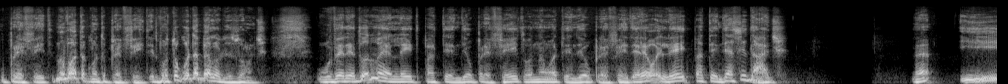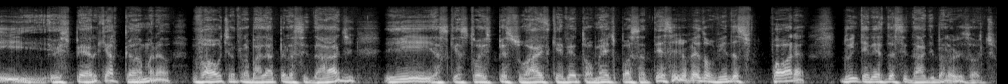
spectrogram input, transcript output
o prefeito. Não vota contra o prefeito, ele votou contra Belo Horizonte. O vereador não é eleito para atender o prefeito ou não atender o prefeito, ele é eleito para atender a cidade. Né? E eu espero que a Câmara volte a trabalhar pela cidade e as questões pessoais que eventualmente possa ter sejam resolvidas fora do interesse da cidade de Belo Horizonte.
